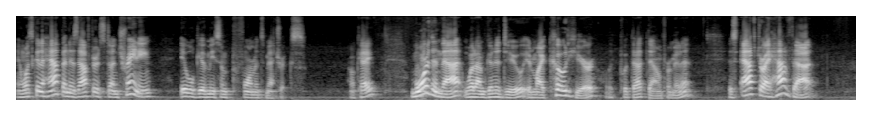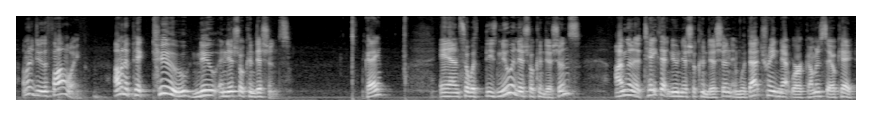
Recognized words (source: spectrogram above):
And what's going to happen is after it's done training, it will give me some performance metrics. Okay? More than that, what I'm going to do in my code here, let's put that down for a minute, is after I have that, I'm going to do the following. I'm going to pick two new initial conditions. Okay? And so with these new initial conditions, I'm going to take that new initial condition, and with that trained network, I'm going to say, okay,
